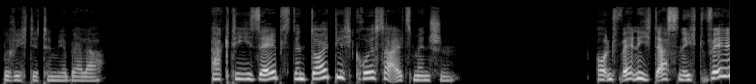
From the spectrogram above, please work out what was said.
berichtete mir Bella. Akti selbst sind deutlich größer als Menschen. Und wenn ich das nicht will?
